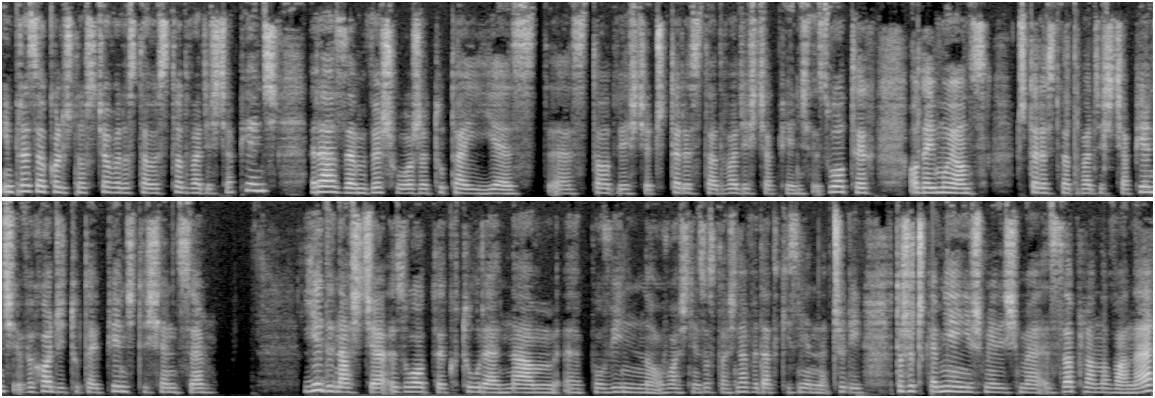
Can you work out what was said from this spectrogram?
imprezy okolicznościowe dostały 125, razem wyszło, że tutaj jest 100, 200, 425 zł, odejmując 425 wychodzi tutaj 5000 11 zł, które nam e, powinno właśnie zostać na wydatki zmienne, czyli troszeczkę mniej niż mieliśmy zaplanowane.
